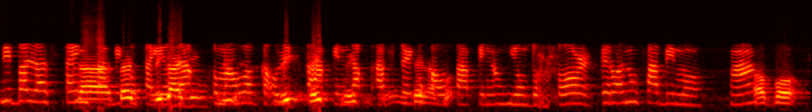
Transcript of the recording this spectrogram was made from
Di ba last time Na sabi ko sa'yo, regarding- tumawag ka ulit wait, sa akin, Dak, after ko kausapin ng yung doktor. Pero anong sabi mo? Ha? Opo.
